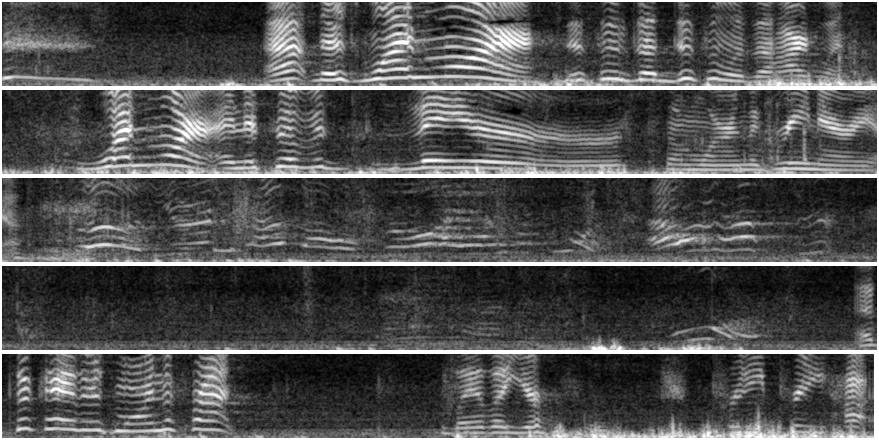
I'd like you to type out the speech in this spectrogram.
ah, there's one more. This one's a, this one was a hard one. One more, and it's over there somewhere in the green area. Good. You already have all. No, I only have four. I only have three. Four. That's okay. There's more in the front. Layla, you're pretty, pretty hot.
